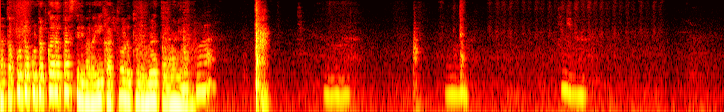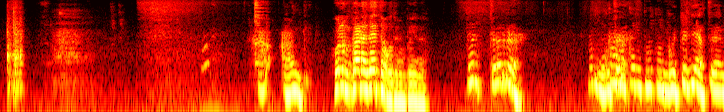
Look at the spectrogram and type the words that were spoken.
आता कुठं कुठं करत असतील बघा एका थोडं थोडं मिळतं म्हणलं. आम हुलग काढायला जायचं बघा तुम्ही पहिलं तर तर करीत होतो. ना. गुत घ्यायचं.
